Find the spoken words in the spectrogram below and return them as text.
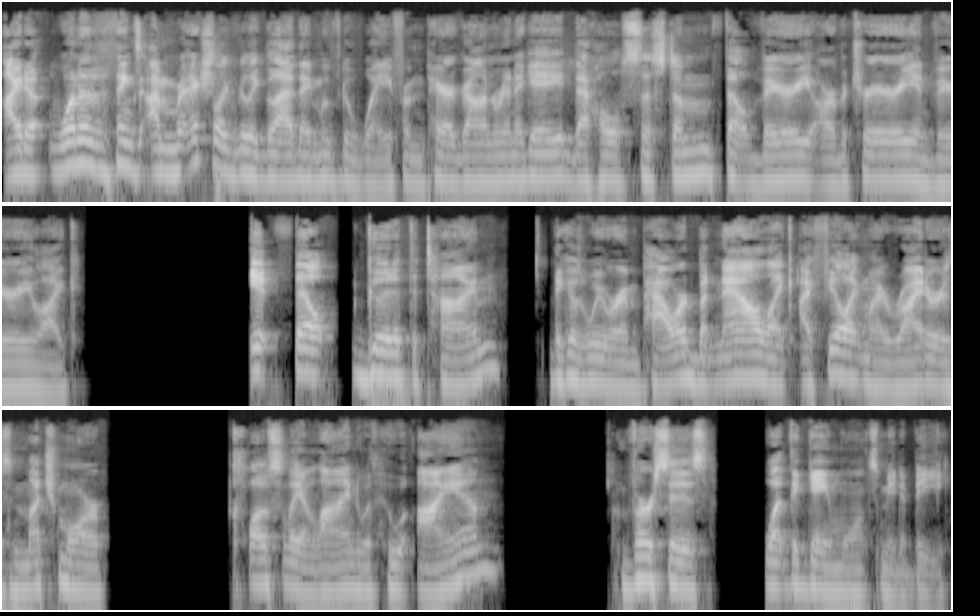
I don't, one of the things I'm actually really glad they moved away from Paragon Renegade. That whole system felt very arbitrary and very like. It felt good at the time because we were empowered, but now like I feel like my Ryder is much more closely aligned with who I am versus what the game wants me to be.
